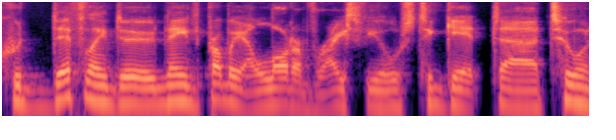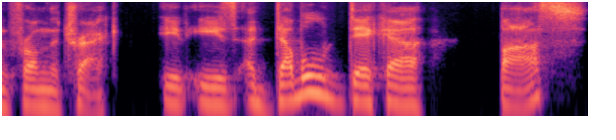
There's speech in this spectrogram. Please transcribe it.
could definitely do, needs probably a lot of race fuels to get uh, to and from the track. It is a double decker bus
